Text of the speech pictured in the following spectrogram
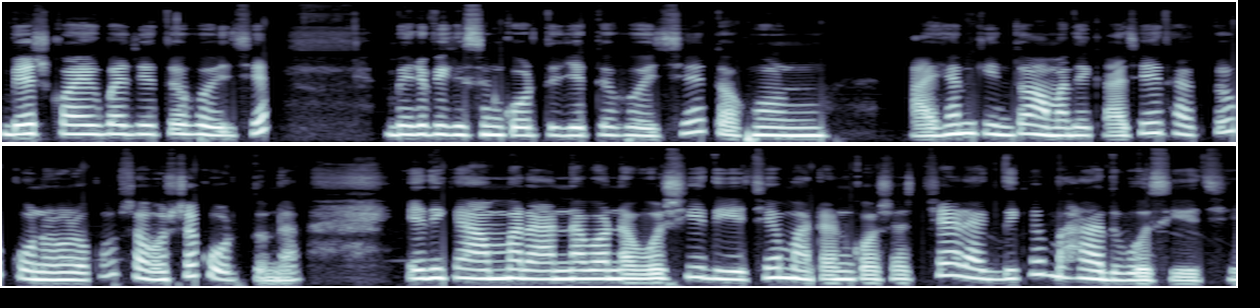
বেশ কয়েকবার যেতে হয়েছে ভেরিফিকেশন করতে যেতে হয়েছে, তখন আইহান কিন্তু আমাদের কাছেই থাকতো, কোনো রকম সমস্যা করতো না। এদিকে আম্মা রান্না বান্না বসিয়ে দিয়েছে, মাটন কষাচ্ছে আর একদিকে ভাত বসিয়েছে।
